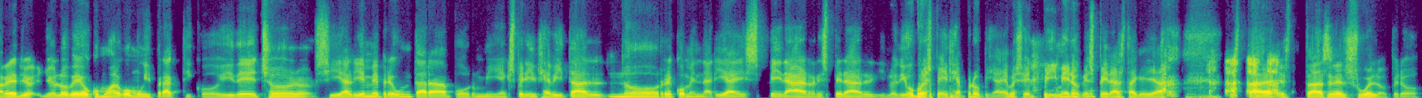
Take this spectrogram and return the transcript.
A ver, yo, lo veo como algo muy práctico y de hecho, si alguien me preguntara por mi experiencia vital, no recomendaría esperar, esperar, y lo digo por experiencia propia, ¿eh? pues soy el primero que espera hasta que ya estás en el suelo, pero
